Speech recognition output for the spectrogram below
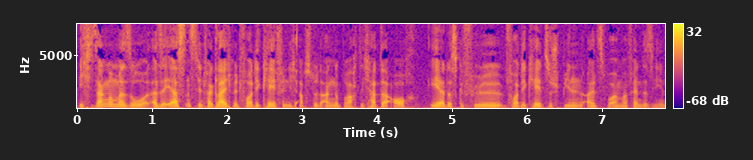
ich sagen wir mal so, also erstens den Vergleich mit 40k finde ich absolut angebracht. Ich hatte auch eher das Gefühl, 40k zu spielen als Warhammer Fantasy.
